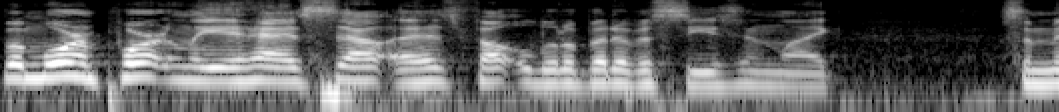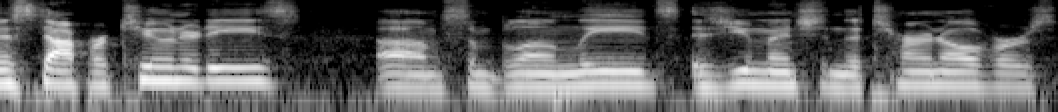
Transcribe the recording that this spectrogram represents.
but more importantly, it has it has felt a little bit of a season like some missed opportunities, um, some blown leads, as you mentioned, the turnovers,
